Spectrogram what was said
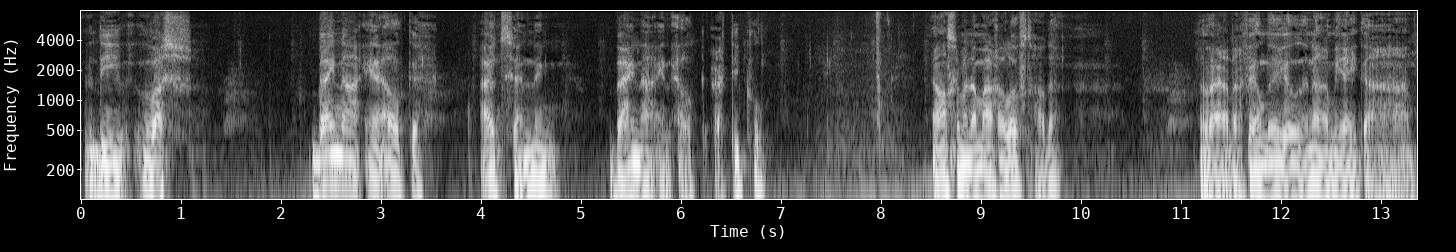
die was bijna in elke uitzending, bijna in elk artikel. En als ze me dan maar geloofd hadden... dan waren er veel meer Joden naar Amerika gegaan.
